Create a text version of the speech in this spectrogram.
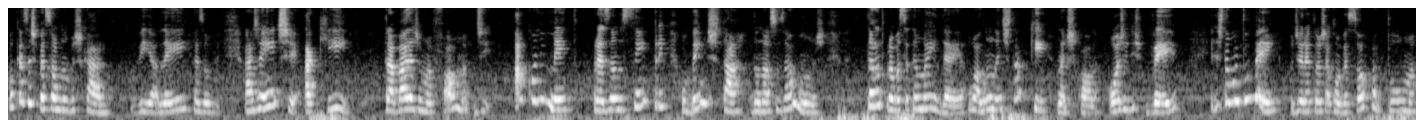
por que essas pessoas não buscaram? Via lei, resolver. A gente aqui trabalha de uma forma de acolhimento, prezando sempre o bem-estar dos nossos alunos. Tanto para você ter uma ideia, o aluno está aqui na escola. Hoje ele veio, ele está muito bem. O diretor já conversou com a turma,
